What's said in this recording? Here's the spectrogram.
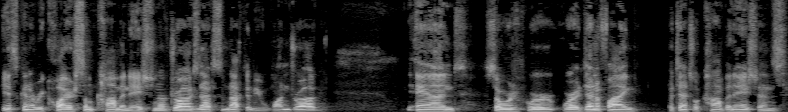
it's going to require some combination of drugs. That's not going to be one drug. And so we're, we're, we're identifying potential combinations.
